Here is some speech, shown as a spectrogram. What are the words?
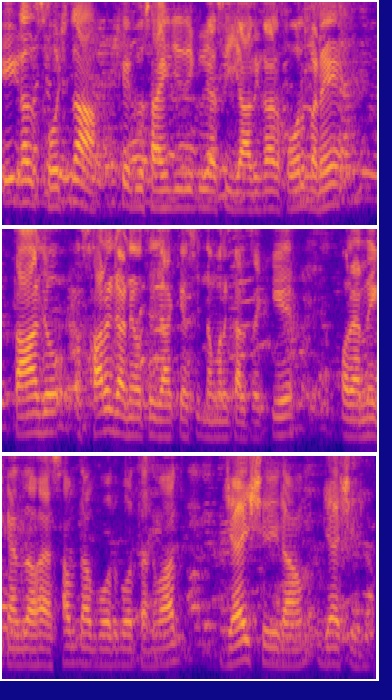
ਇਹ ਗੱਲ ਸੋਚਦਾ ਕਿ ਗੁਸਾਈ ਜੀ ਦੀ ਕੋਈ ਅਸੀਂ ਯਾਦਗਾਰ ਹੋਰ ਬਣੇ ਤਾਂ ਜੋ ਸਾਰੇ ਜਾਣੇ ਉੱਥੇ ਜਾ ਕੇ ਅਸੀਂ ਨਮਨ ਕਰ ਸਕੀਏ। ਔਰ ਐਨੇ ਹੀ ਕਹਿੰਦਾ ਹੋਇਆ, ਸਭ ਦਾ ਬਹੁਤ ਬਹੁਤ ਧੰਨਵਾਦ। ਜੈ ਸ਼੍ਰੀ ਰਾਮ, ਜੈ ਸ਼੍ਰੀ ਰਾਮ।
